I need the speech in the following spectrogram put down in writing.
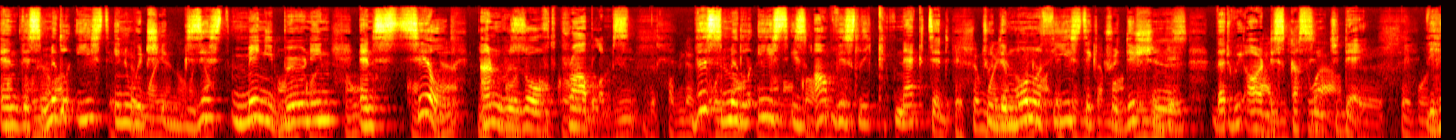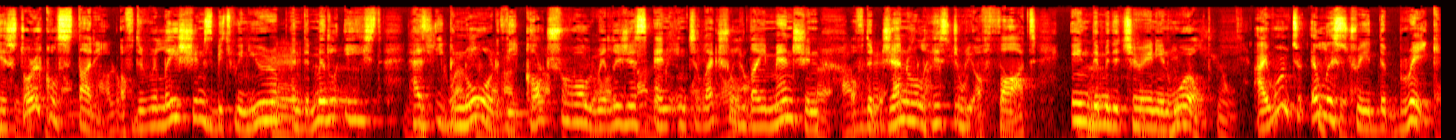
and this Middle East in which exist many burning and still unresolved problems. This Middle East is obviously connected to the monotheistic traditions that we are discussing today. The historical study of the relations between Europe and the Middle East has ignored the cultural, religious, and intellectual dimension of the general history of thought in the Mediterranean world. I want to illustrate the break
